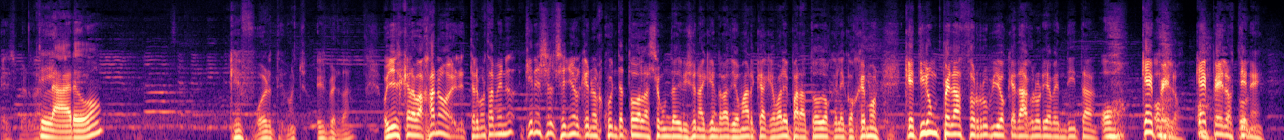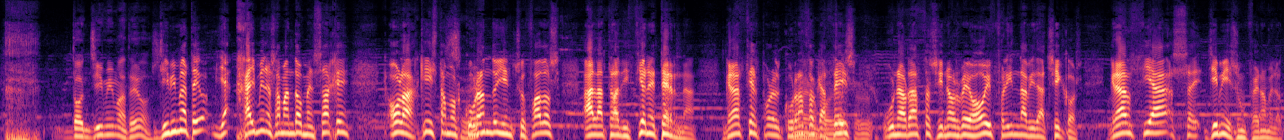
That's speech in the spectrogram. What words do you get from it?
es verdad. Claro. Qué fuerte, macho. Es verdad. Oye, Escarabajano, eh, tenemos también. ¿Quién es el señor que nos cuenta toda la segunda división aquí en Radio Marca, que vale para todo, que le cogemos, que tiene un pelazo rubio que da gloria bendita? ¿Qué oh, pelo? ¿Qué oh, pelos don- tiene? Don Jimmy Mateos. Jimmy Mateo, ya, Jaime nos ha mandado un mensaje. Hola, aquí estamos Sí. currando y enchufados a la tradición eterna. Gracias por el currazo Bueno, que hacéis. ser. Un abrazo si no os veo hoy. Feliz Navidad, chicos. Gracias. eh, Jimmy es un fenómeno.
